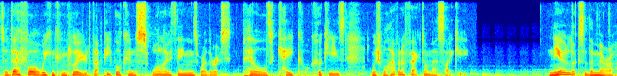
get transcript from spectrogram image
So therefore, we can conclude that people can swallow things, whether it's pills, cake, or cookies, which will have an effect on their psyche. Neo looks at the mirror,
